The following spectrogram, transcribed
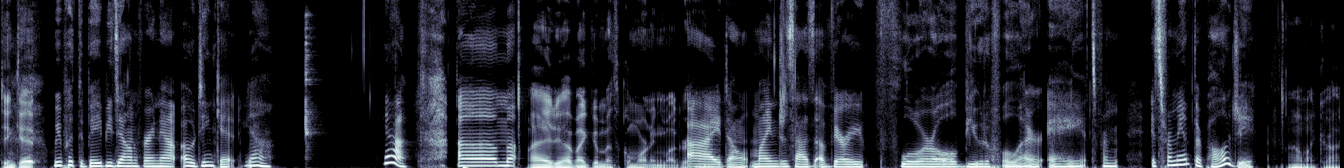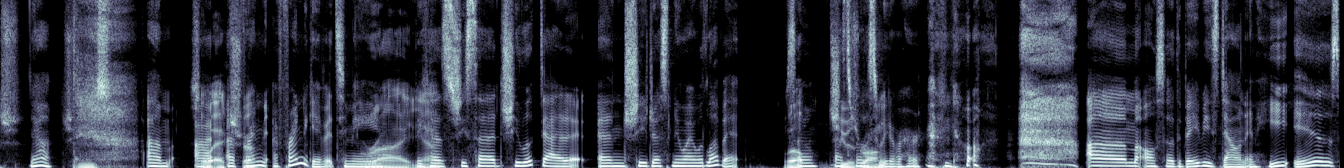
Dink it. We put the baby down for a nap. Oh, dink it. Yeah. Yeah. Um, I do have my good mythical morning mug right now. I don't. Mine just has a very floral, beautiful letter A. It's from it's from Anthropologie. Oh my gosh. Yeah. Jeez. Um, So I- a extra. friend a friend gave it to me, Right, yeah. Because she said she looked at it and she just knew I would love it. Well, so she that's was really wrong. sweet of her. no. Um. Also, the baby's down and he is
